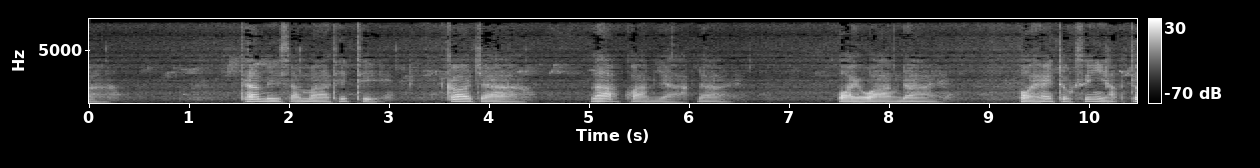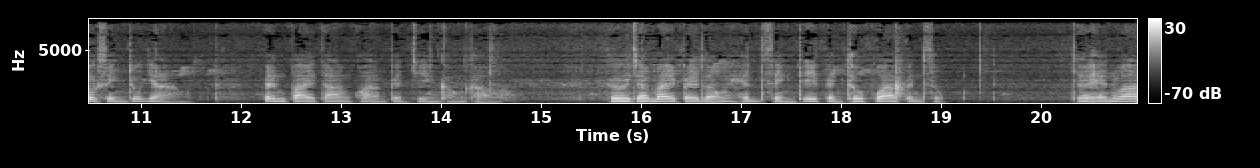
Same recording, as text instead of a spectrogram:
มา ถ้ามีสัมมาทิฏฐิก็จะละความอยากได้ ล่อยวางได้ ปล่อยให้ทุกสิ่งทุกสิ่งทุกอย่าง เป็นไปตามความเป็นจริงของเขา คือจะไม่ไปหลงเห็นสิ่งที่เป็นทุกข์ว่าเป็นสุข จะเห็นว่า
